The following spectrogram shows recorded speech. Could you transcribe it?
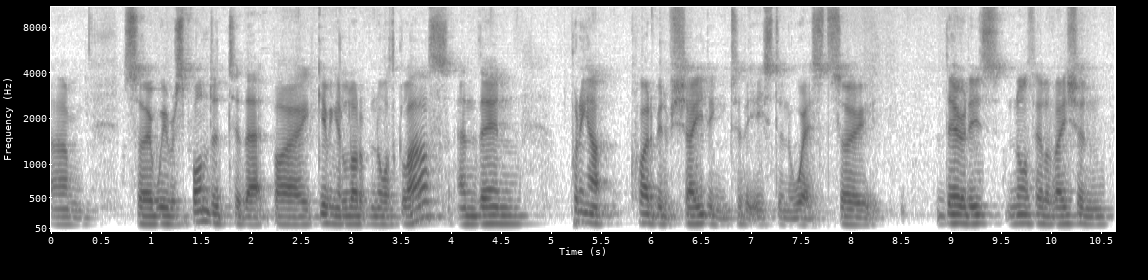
Um, so we responded to that by giving it a lot of north glass and then putting up quite a bit of shading to the east and west. So there it is, north elevation.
